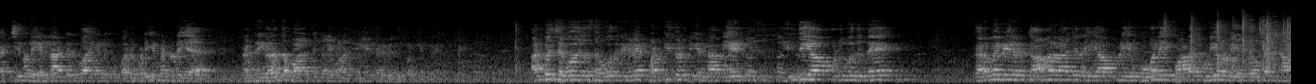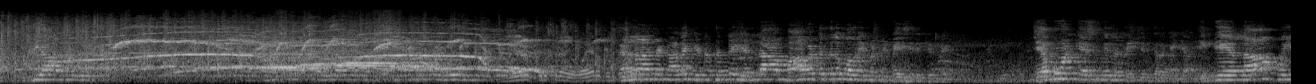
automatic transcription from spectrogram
கட்சியினுடைய எல்லா நிர்வாகிகளுக்கும் மறுபடியும் என்னுடைய நன்றி கலந்த வாழ்த்துக்களை வணக்கங்களை தெரிவித்துக் கொள்கின்றேன். அன்பு சகோதர சகோதரிகளே பட்டி தொட்டி எல்லாம் ஏன் இந்தியா முழுவதுமே கர்மவீரர் காமராஜர் ஐயாவுடைய புகழை பாடக்கூடிய அவருடைய தொண்டன் நான். இந்தியா முழுவதும் கர்நாடகால கிட்டத்தட்ட எல்லா மாவட்டத்திலும் அவரை பற்றி பேசியிருக்கின்றேன். ஜம்மு அண்ட் காஷ்மீர்ல பேசியிருக்கிறேன் ஐயா. எங்கெல்லாம் போய்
